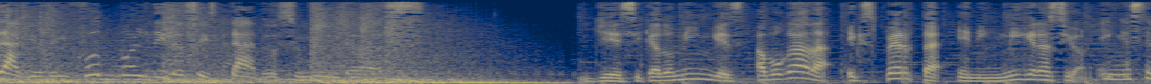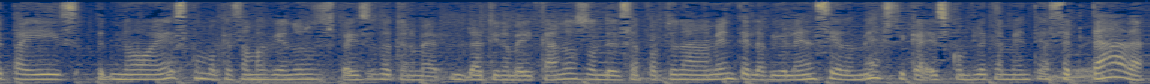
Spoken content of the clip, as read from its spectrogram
radio del fútbol de los Estados Unidos. Jessica Domínguez, abogada, experta en inmigración. En este país no es como que estamos viendo en los países latinoamericanos donde desafortunadamente la violencia doméstica es completamente aceptada.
